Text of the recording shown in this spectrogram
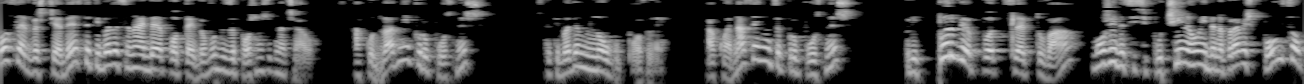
последващия ден ще ти бъде с една идея по-тегаво да започнеш от начало. Ако два дни пропуснеш, ще ти бъде много по-зле. Ако една седмица пропуснеш, при първия път след това може и да си си починал и да направиш по-висок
